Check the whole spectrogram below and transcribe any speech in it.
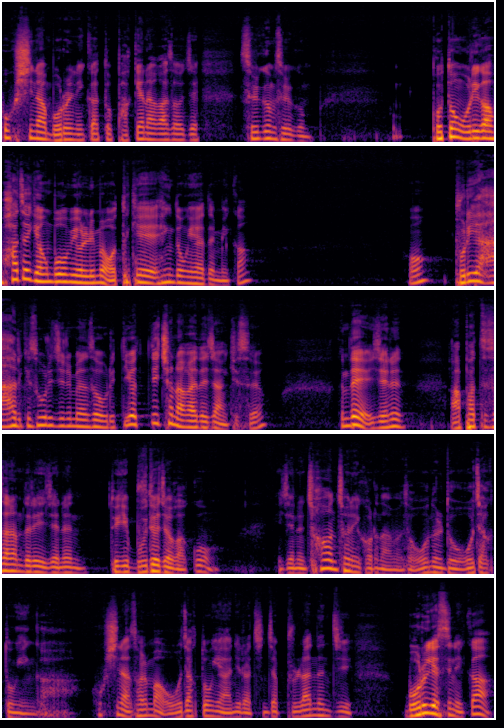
혹시나 모르니까 또 밖에 나가서 이제 슬금슬금 보통 우리가 화재 경보음이 울리면 어떻게 행동해야 됩니까? 어? 불이야 이렇게 소리 지르면서 우리 뛰어 뛰쳐 나가야 되지 않겠어요? 근데 이제는 아파트 사람들이 이제는 되게 무뎌져 갖고 이제는 천천히 걸어나면서 오늘도 오작동인가 혹시나 설마 오작동이 아니라 진짜 불났는지 모르겠으니까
